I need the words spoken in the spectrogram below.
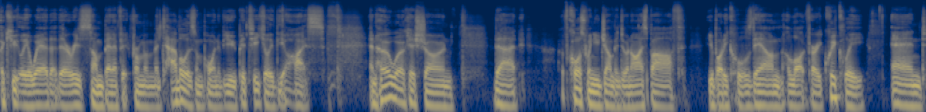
acutely aware that there is some benefit from a metabolism point of view, particularly the ice. And her work has shown that, of course, when you jump into an ice bath, your body cools down a lot very quickly. And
